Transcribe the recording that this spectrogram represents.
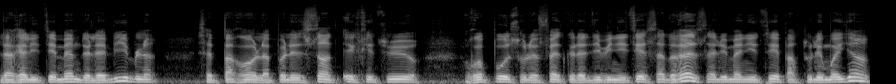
la réalité même de la Bible, cette parole appelée Sainte Écriture, repose sur le fait que la divinité s'adresse à l'humanité par tous les moyens.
